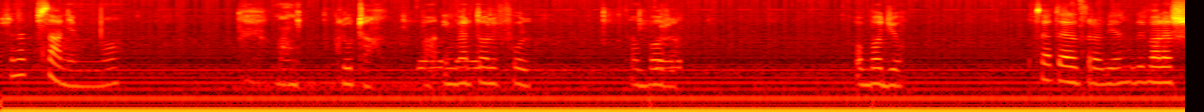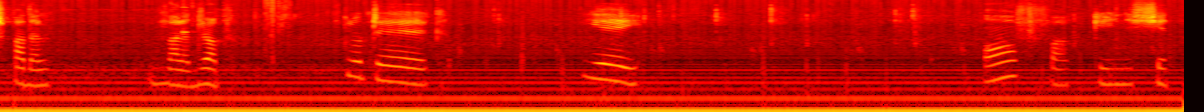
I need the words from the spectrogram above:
Że nawet psa nie mam, no. Mam klucza. A, inventory full. O Boże. O Bodziu. Co ja teraz zrobię? Wywalę szpadel. Wywalę drop. Kluczyk. Jej. O fucking shit.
